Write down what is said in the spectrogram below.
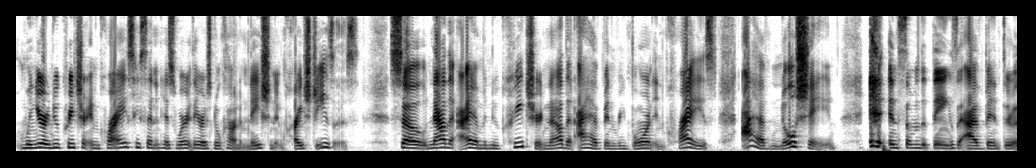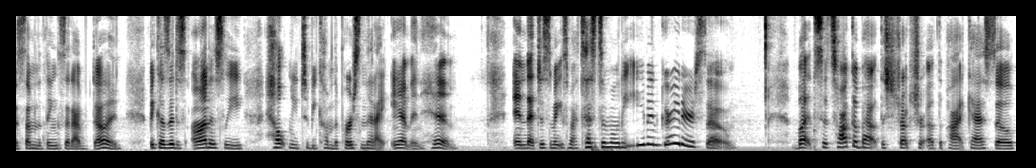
when you're a new creature in Christ, he said in his word, there is no condemnation in Christ Jesus. So now that I am a new creature, now that I have been reborn in Christ, I have no shame in some of the things that I've been through and some of the things that I've done because it has honestly helped me to become the person that I am in him. And that just makes my testimony even greater. So, but to talk about the structure of the podcast, so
